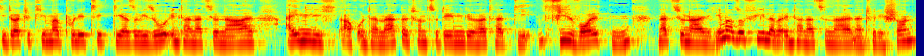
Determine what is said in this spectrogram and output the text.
die deutsche Klimapolitik, die ja sowieso international eigentlich auch unter Merkel schon zu denen gehört hat, die viel wollten, national nicht immer so viel, aber international natürlich schon,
